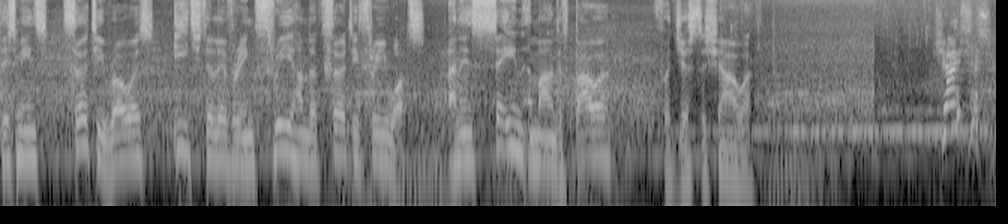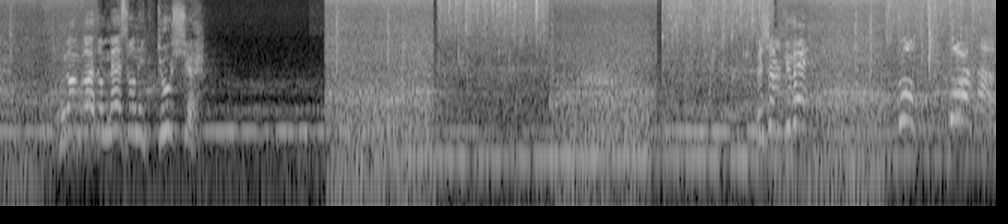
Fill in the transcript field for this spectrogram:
This means 30 rowers, each delivering 333 watts. An insane amount of power for just a shower. Jezus, hoe lang blijft een mens wel niet douchen? We zakken weg. Stop, doorgaan.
